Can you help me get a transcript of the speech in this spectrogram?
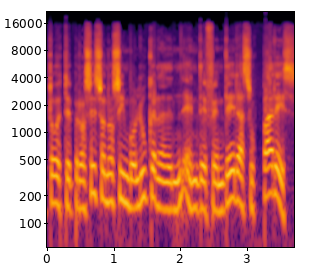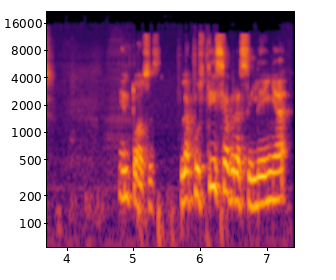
todo este proceso? ¿No se involucran en, defender a sus pares? Entonces, la justicia brasileña,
